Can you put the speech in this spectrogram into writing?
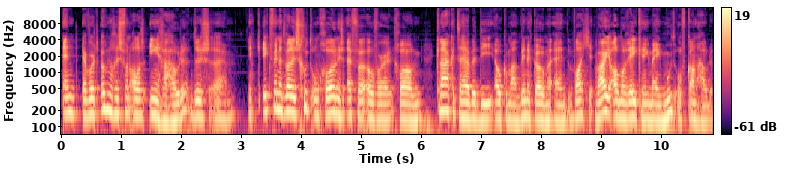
En er wordt ook nog eens van alles ingehouden. Dus eh, ik, ik vind het wel eens goed om gewoon eens even over gewoon knaken te hebben die elke maand binnenkomen. En wat je, waar je allemaal rekening mee moet of kan houden.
